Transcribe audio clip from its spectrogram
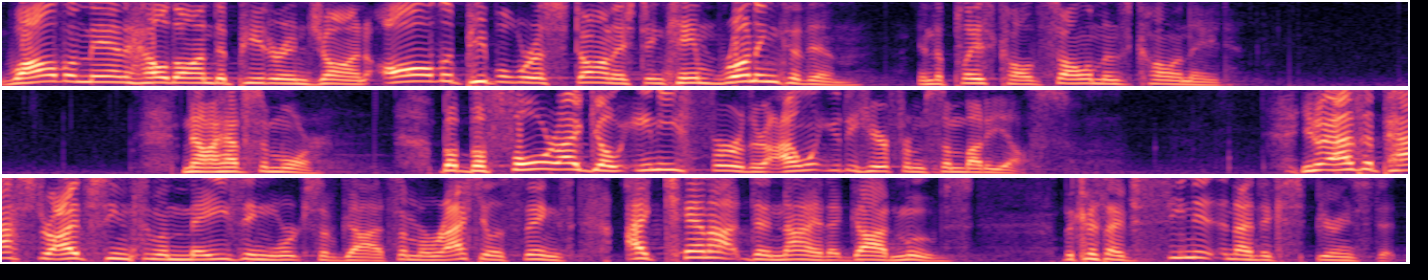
While the man held on to Peter and John, all the people were astonished and came running to them in the place called Solomon's Colonnade. Now, I have some more. But before I go any further, I want you to hear from somebody else. You know, as a pastor, I've seen some amazing works of God, some miraculous things. I cannot deny that God moves because I've seen it and I've experienced it.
